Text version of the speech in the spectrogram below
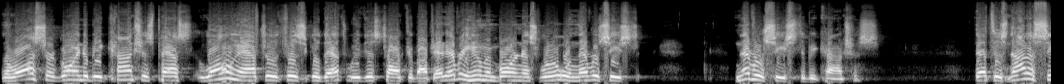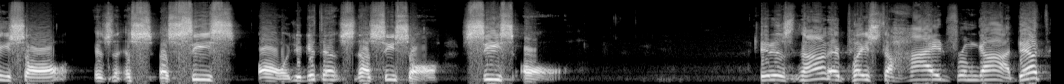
the lost are going to be conscious past long after the physical death. We just talked about that. Every human born in this world will never cease, never cease to be conscious. Death is not a seesaw; it's a cease all. You get that? Not seesaw, cease all. It is not a place to hide from God. Death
